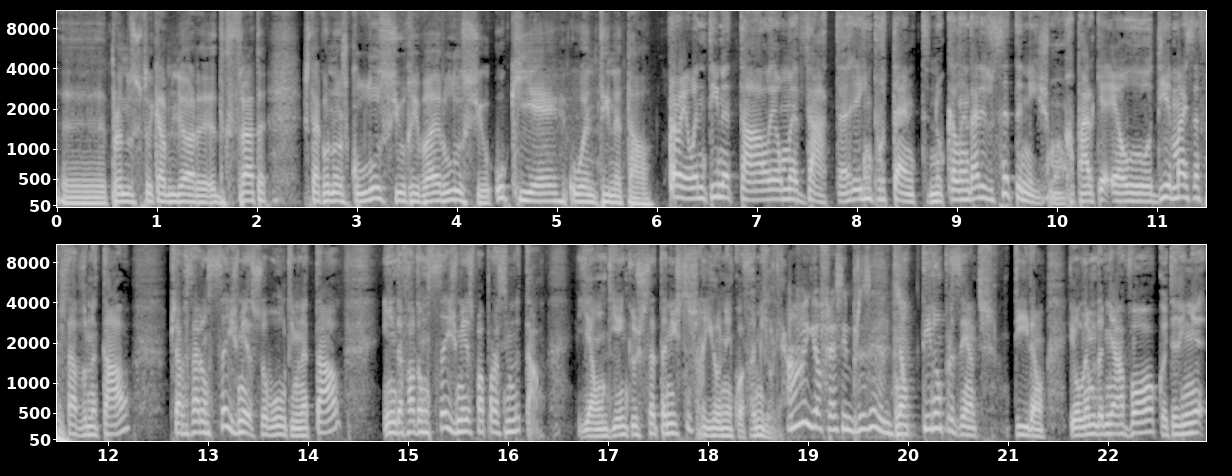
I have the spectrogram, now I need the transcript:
Uh, para nos explicar melhor de que se trata, está connosco Lúcio Ribeiro. Lúcio, o que é o antinatal? Ora bem, o antinatal é uma data importante no calendário do satanismo. Repare que é o dia mais afastado do Natal. Já passaram seis meses sobre o último Natal e ainda faltam seis meses para o próximo Natal. E é um dia em que os satanistas reúnem com a família. Ah, e oferecem presentes. Não, tiram presentes. Tiram. Eu lembro da minha avó, coitadinha,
